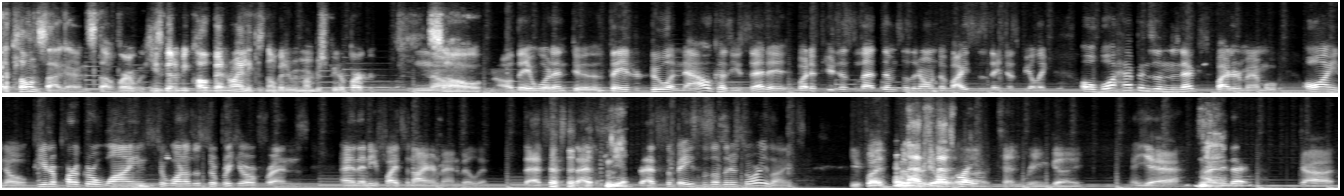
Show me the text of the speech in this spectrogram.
the clone saga and stuff where he's gonna be called ben reilly because nobody remembers peter parker no, So- no, they wouldn't do. They do it now because you said it. But if you just let them to their own devices, they just feel like, oh, what happens in the next Spider-Man movie? Oh, I know. Peter Parker whines to one of the superhero friends, and then he fights an Iron Man villain. That's that's Yeah. that's the basis of their storylines. You fight And the that's- real, that's why- uh, ten ring guy. Yeah, Yeah. I mean that. God,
